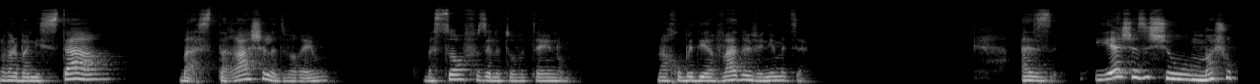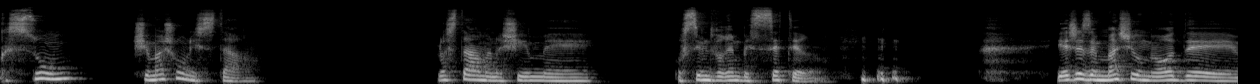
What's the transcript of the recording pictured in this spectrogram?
אבל בנסתר, בהסתרה של הדברים, בסוף זה לטובתנו, ואנחנו בדיעבד מבינים את זה. אז יש איזשהו משהו קסום שמשהו נסתר. לא סתם אנשים אה, עושים דברים בסתר. יש איזה משהו מאוד, אה,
